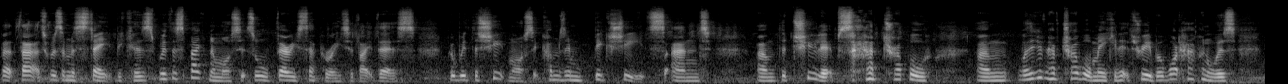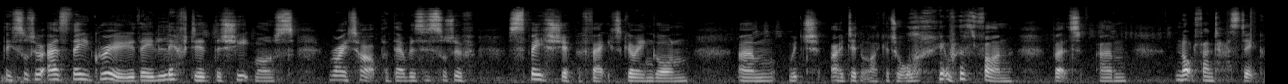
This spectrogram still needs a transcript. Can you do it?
but that was a mistake because with the sphagnum moss it's all very separated like this but with the sheet moss it comes in big sheets and um, the tulips had trouble um, well they didn't have trouble making it through but what happened was they sort of as they grew they lifted the sheet moss right up and there was this sort of spaceship effect going on um, which I didn't like at all. It was fun but um, not fantastic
